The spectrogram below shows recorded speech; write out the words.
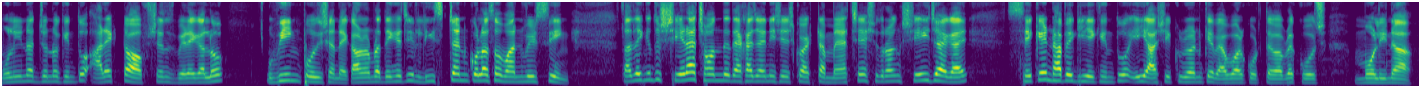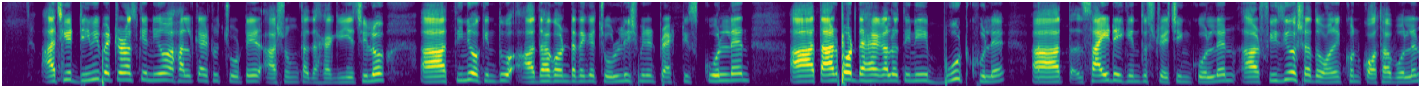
মলিনার জন্য কিন্তু আরেকটা অপশানস বেড়ে গেল উইং পজিশনে কারণ আমরা দেখেছি লিস্টন কোলাস ও মানবীর সিং, তাদের কিন্তু সেরা ছন্দে দেখা যায়নি শেষ কয়েকটা ম্যাচে সুতরাং সেই জায়গায় সেকেন্ড হাফে গিয়ে কিন্তু এই আশিক কুরিয়ানকে ব্যবহার করতে পারবে কোচ মলিনা। আজকে ডিমি পেট্রোরাসকে নিয়েও হালকা একটু চোটের আশঙ্কা দেখা গিয়েছিল। তিনিও কিন্তু আধা ঘণ্টা থেকে চল্লিশ মিনিট প্র্যাকটিস করলেন। তারপর দেখা গেল তিনি বুট খুলে সাইডে কিন্তু স্ট্রেচিং করলেন। আর ফিজিওর সাথে অনেকক্ষণ কথা বললেন।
